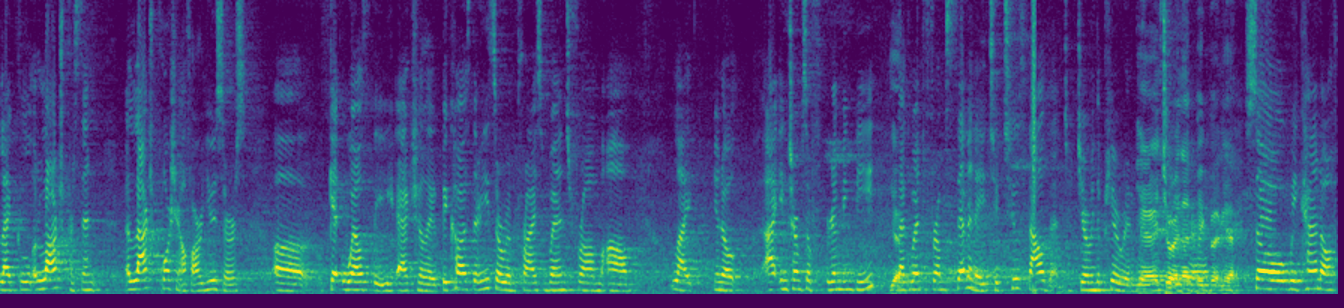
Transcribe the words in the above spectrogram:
like a large percent, a large portion of our users uh, get wealthy actually because the Ethereum price went from um, like you know I, in terms of renminbi, Yeah. like went from 70 to 2,000 during the period. Yeah, during that big boom, yeah. So we kind of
